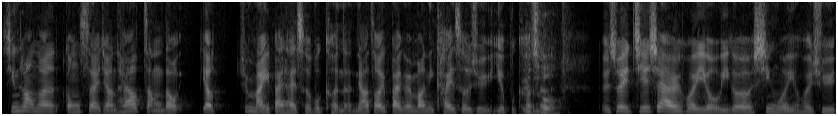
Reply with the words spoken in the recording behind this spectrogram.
新创端公司来讲，它要涨到要去买一百台车不可能，你要找一百个人帮你开车去也不可能。对，所以接下来会有一个新闻，也会去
